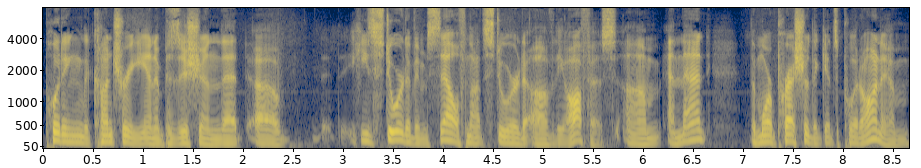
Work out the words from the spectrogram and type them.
putting the country in a position that uh, he's steward of himself, not steward of the office. Um, and that, the more pressure that gets put on him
